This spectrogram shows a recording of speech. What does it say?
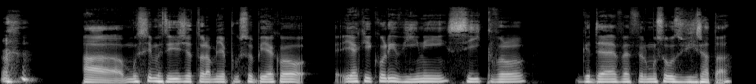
A musím říct, že to na mě působí jako jakýkoliv jiný sequel, kde ve filmu jsou zvířata.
